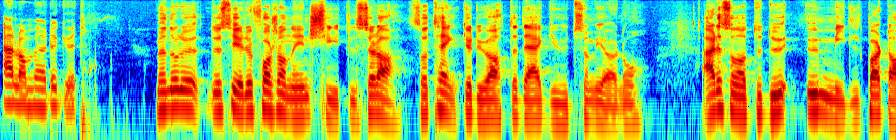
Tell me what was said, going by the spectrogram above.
Eller møte Gud. Men når du, du sier du får sånne innskytelser, da, så tenker du at det er Gud som gjør noe. Er det sånn at du, umiddelbart da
